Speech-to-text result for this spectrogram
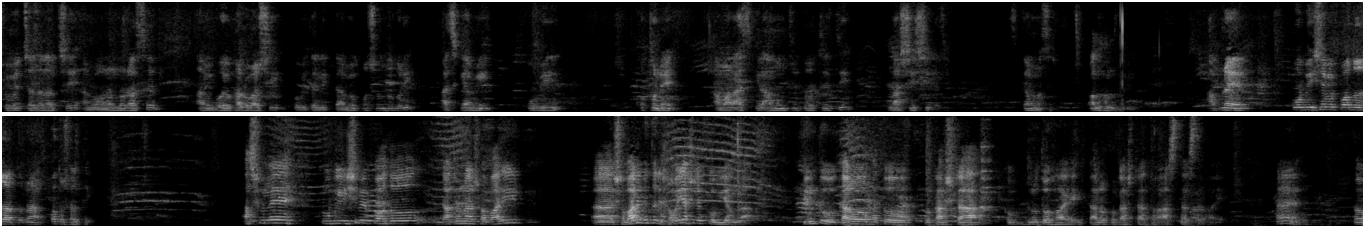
শুভেচ্ছা জানাচ্ছি আমি অনন্য রাসেল আমি বই ভালোবাসি কবিতা লিখতে আমিও পছন্দ করি। আজকে আমি কবি কথনে আমার আজকের আমন্ত্রিত অতিথি নাসির সিরাজি কেমন আছেন? আলহামদুলিল্লাহ। আপনার কবি হিসেবে পদযাত্রা কত সাল থেকে? আসলে কবি হিসেবে পদ যাচনা সবারই সবারই ভিতরে সবাই আসলে কবি আমরা। কিন্তু কারও হয়তো প্রকাশটা খুব দ্রুত হয় কারও প্রকাশটা তো আস্তে আস্তে হয়। হ্যাঁ? তো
